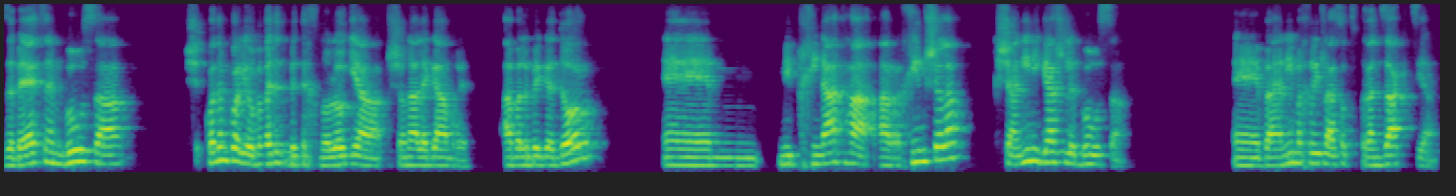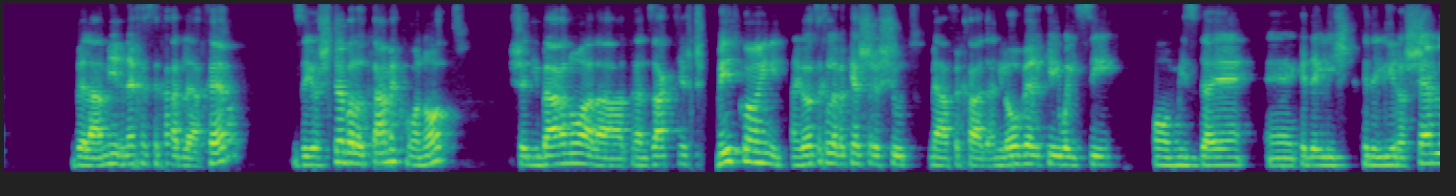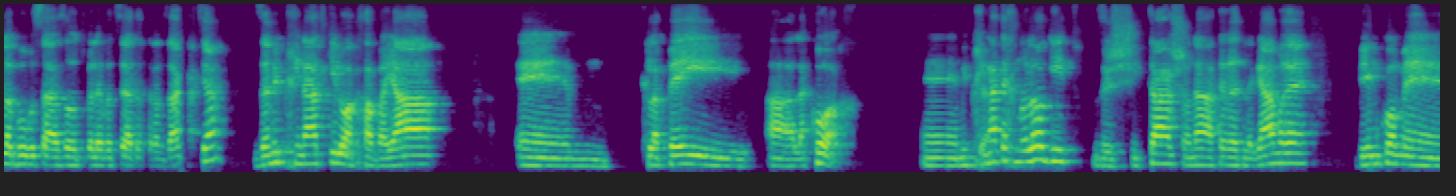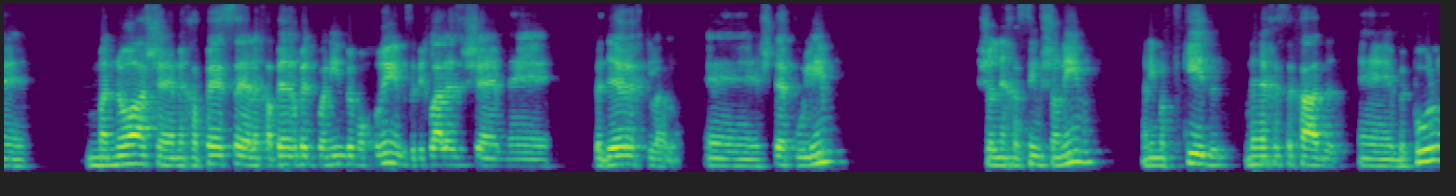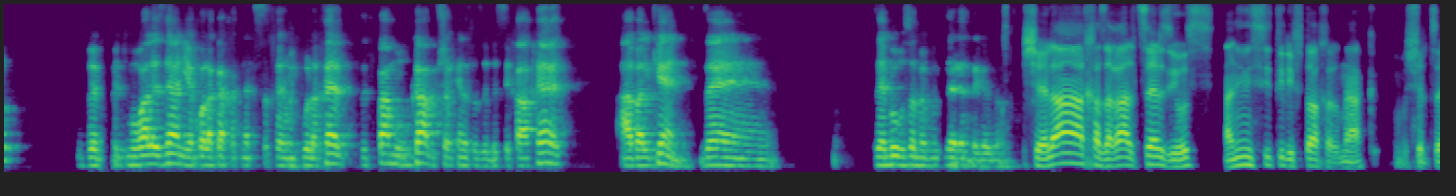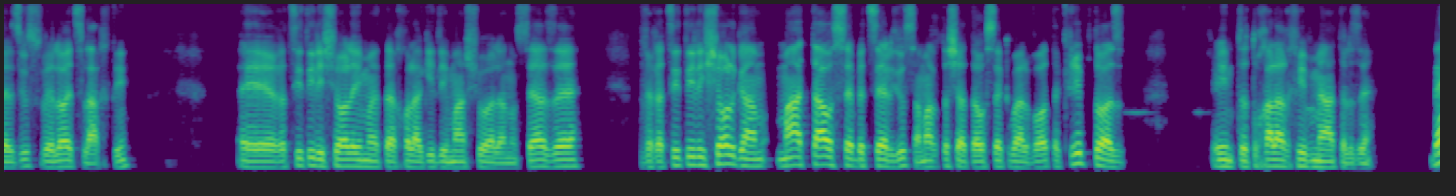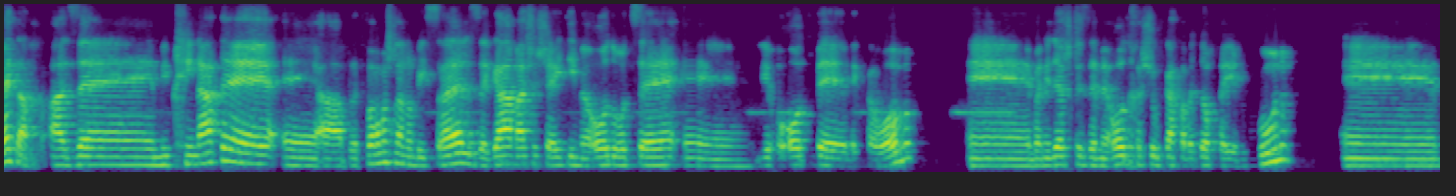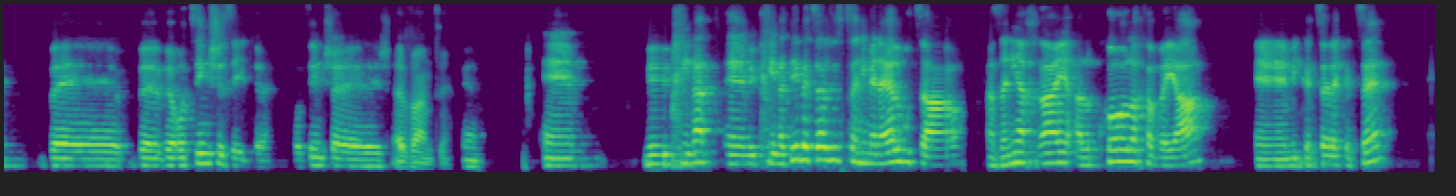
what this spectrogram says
זה בעצם בורסה שקודם כל היא עובדת בטכנולוגיה שונה לגמרי, אבל בגדול, אמ, מבחינת הערכים שלה, כשאני ניגש לבורסה אה, ואני מחליט לעשות טרנזקציה ולהמיר נכס אחד לאחר, זה יושב על אותם עקרונות שדיברנו על הטרנזקציה של ביטקוין, אני לא צריך לבקש רשות מאף אחד, אני לא עובר KYC או מזדהה אה, כדי, להש... כדי להירשם לבורסה הזאת ולבצע את הטרנזקציה, זה מבחינת כאילו החוויה אה, כלפי הלקוח. אה, מבחינה כן. טכנולוגית, זו שיטה שונה אחרת לגמרי, במקום אה, מנוע שמחפש אה, לחבר בין קונים ומוכרים, זה בכלל איזה שהם אה, בדרך כלל אה, שתי פולים של נכסים שונים, אני מפקיד נכס אחד אה, בפול, ובתמורה לזה אני יכול לקחת נכס אחר מפול אחר. זה טיפה מורכב, אפשר להיכנס לזה בשיחה אחרת, אבל כן, זה, זה בורסה מבוזרת בגדול. שאלה חזרה על צלזיוס, אני ניסיתי לפתוח ארנק של צלזיוס ולא הצלחתי. אה, רציתי לשאול אם אתה יכול להגיד לי משהו על הנושא הזה, ורציתי לשאול גם, מה אתה עושה בצלזיוס? אמרת שאתה עוסק בהלוואות הקריפטו, אז אם אתה תוכל להרחיב מעט על זה. בטח, אז uh, מבחינת uh, uh, הפלטפורמה שלנו בישראל, זה גם משהו שהייתי מאוד רוצה uh, לראות בקרוב, ואני יודע שזה מאוד חשוב ככה בתוך הארגון, uh, ו, ו, ורוצים שזה יקרה, רוצים ש... הבנתי. כן. Uh, מבחינת, מבחינתי בצלזיוס אני מנהל מוצר, אז אני אחראי על כל החוויה אה, מקצה לקצה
